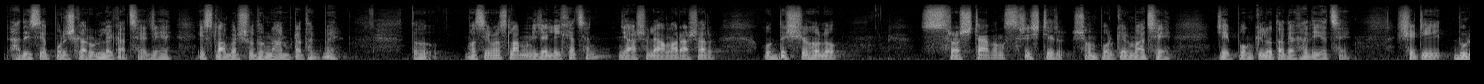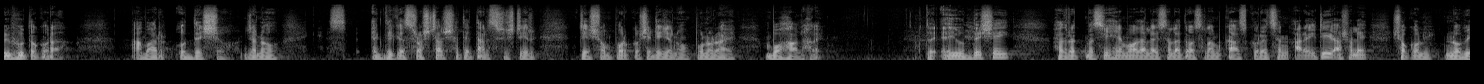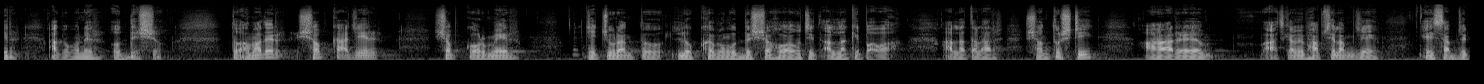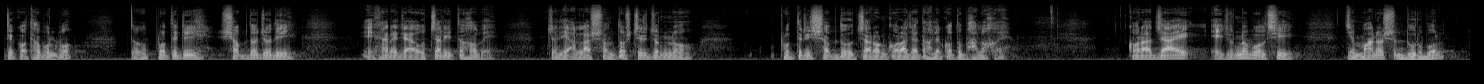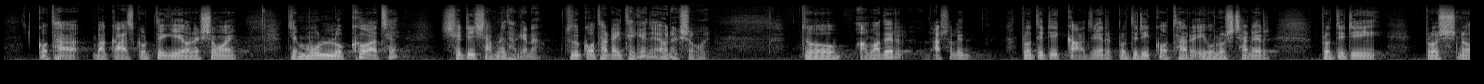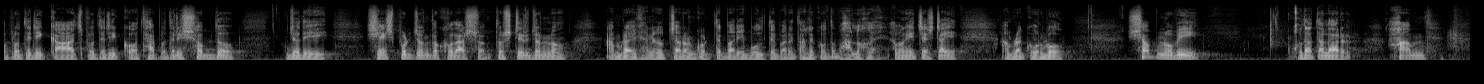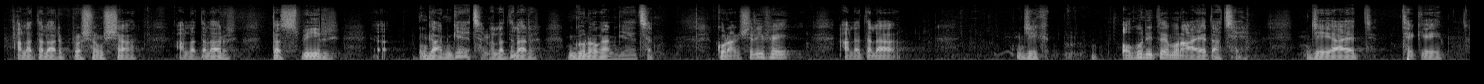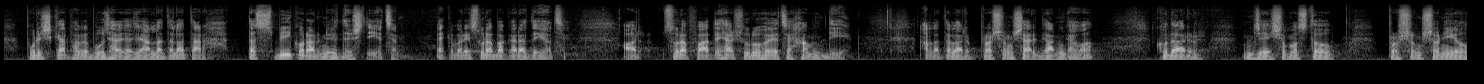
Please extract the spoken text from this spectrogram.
হাদিসে পরিষ্কার উল্লেখ আছে যে ইসলামের শুধু নামটা থাকবে। তো মসিম ইসলাম নিজে লিখেছেন যে আসলে আমার আসার উদ্দেশ্য হলো স্রষ্টা এবং সৃষ্টির সম্পর্কের মাঝে যে পঙ্কিলতা দেখা দিয়েছে, সেটি দূরীভূত করা আমার উদ্দেশ্য। যেন একদিকে স্রষ্টার সাথে তার সৃষ্টির যে সম্পর্ক, সেটি যেন পুনরায় বহাল হয়। তো এই উদ্দেশ্যেই হজরত মসিহ হেমদ আলাহ সাল্লাতাম কাজ করেছেন, আর এটি আসলে সকল নবীর আগমনের উদ্দেশ্য। তো আমাদের সব কাজের, সব কর্মের যে চূড়ান্ত লক্ষ্য এবং উদ্দেশ্য হওয়া উচিত আল্লাহকে পাওয়া, আল্লাহ তালার সন্তুষ্টি। আর আজকে আমি ভাবছিলাম যে এই সাবজেক্টে কথা বলব। তো প্রতিটি শব্দ যদি এখানে যা উচ্চারিত হবে, যদি আল্লাহর সন্তুষ্টির জন্য প্রতিটি শব্দ উচ্চারণ করা যায়, তাহলে কত ভালো হয়। করা যায় এই জন্য বলছি যে মানুষ দুর্বল। কথা বা কাজ করতে গিয়ে অনেক সময় যে মূল লক্ষ্য আছে, সেটি সামনে থাকে না। শুধু কথাটাই থেকে যায় অনেক সময়। তো আমাদের আসলে প্রতিটি কাজের, প্রতিটি কথার, এই অনুষ্ঠানের প্রতিটি প্রশ্ন, প্রতিটি কাজ, প্রতিটি কথা, প্রতিটি শব্দ যদি শেষ পর্যন্ত খোদার সন্তুষ্টির জন্য আমরা এখানে উচ্চারণ করতে পারি, বলতে পারি, তাহলে কত ভালো হয়। এবং এই চেষ্টাই আমরা করব। সব নবী খোদা তালার হামদ, আল্লাহ তালার প্রশংসা, আল্লাহ তালার তসবির গান গেয়েছেন, আল্লাহ তালার গুণগান গেয়েছেন। কোরআন শরীফে আল্লাহ তালা যে অগণিত এমন আয়াত আছে, যে আয়াত থেকে পরিষ্কারভাবে বোঝা যায় যে আল্লাহ তালা তার তসবি করার নির্দেশ দিয়েছেন। একেবারে সুরা বাকারাতেই আছে। আর সুরা ফাতেহা শুরু হয়েছে হাম দিয়ে। আল্লাহ তালার প্রশংসার গান গাওয়া, খোদার যে সমস্ত প্রশংসনীয়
